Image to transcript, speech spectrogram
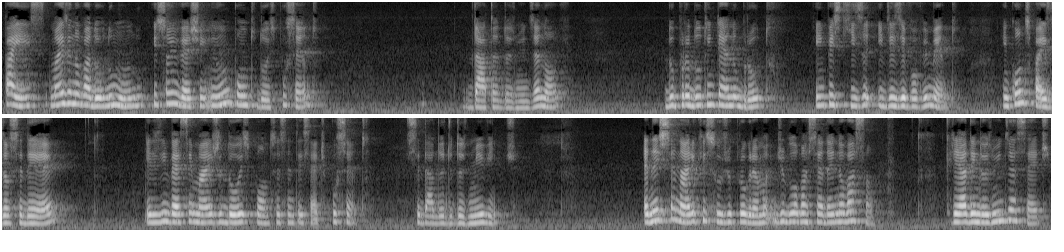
país mais inovador do mundo e só investe em 1,2%, data de 2019, do Produto Interno Bruto em pesquisa e desenvolvimento, enquanto os países da OCDE eles investem mais de 2,67%, esse dado é de 2020. É neste cenário que surge o programa Diplomacia da Inovação, criado em 2017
